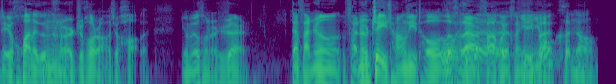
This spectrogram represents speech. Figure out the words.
这个换了个壳之后，然后就好了。有没有可能是这样？但反正反正这一场里头，勒克莱尔发挥很一般，有可能。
